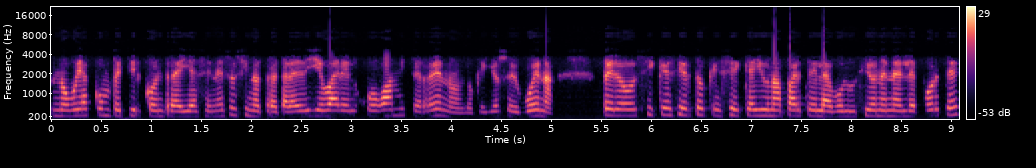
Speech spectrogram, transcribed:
no voy a competir contra ellas en eso, sino trataré de llevar el juego a mi terreno, lo que yo soy buena. Pero sí que es cierto que sé que hay una parte de la evolución en el deporte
